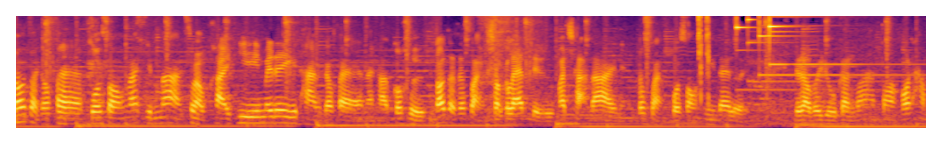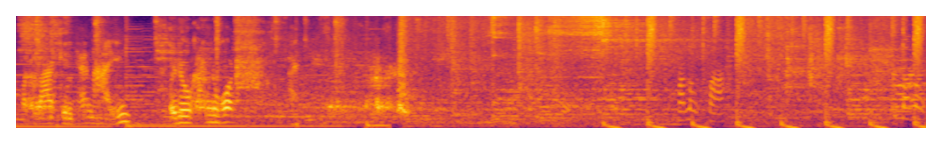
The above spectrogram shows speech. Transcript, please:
นอกจากกาแฟครัวซองน่ากินมากสำหรับใครที่ไม่ได้ทานกาแฟนะครับก็คือนอกจากจะสั่งช็อกโกแลตหรือมัทฉะได้เนี่ยก็สั่งครัวซองที่นี่ได้เลย เดี๋ยวเราไปดูกันว่าตอนเขาทำมันน่ากินแค่ไหน ไปดูกันทุกคนตลกปะตลก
